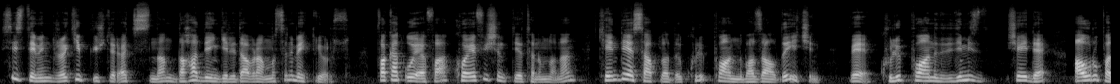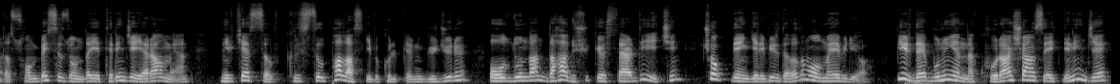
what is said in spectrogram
sistemin rakip güçleri açısından daha dengeli davranmasını bekliyoruz. Fakat UEFA coefficient diye tanımlanan kendi hesapladığı kulüp puanını baz aldığı için ve kulüp puanı dediğimiz şey de Avrupa'da son 5 sezonda yeterince yer almayan Newcastle, Crystal Palace gibi kulüplerin gücünü olduğundan daha düşük gösterdiği için çok dengeli bir dağılım olmayabiliyor. Bir de bunun yanına kura şansı eklenince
